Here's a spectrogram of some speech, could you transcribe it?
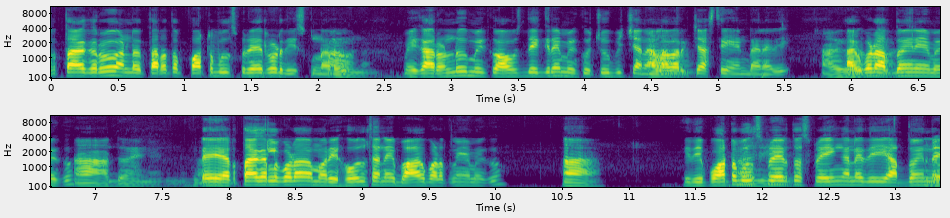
ఎర్తాగరు అండ్ తర్వాత పోర్టబుల్ స్ప్రేయర్ కూడా తీసుకున్నారు. మీకు ఆ రెండు మీకు హౌస్ దగ్గరే మీకు చూపించాను. ఎలా. వర్క్ చేస్తాయి ఏంటి అనేది అవి కూడా అర్థమైనాయి మీకు? ఆ, అర్థమైంది అంటే ఎర్తాగర్లు కూడా మరి హోల్స్ అనేవి బాగా పడుతున్నాయి మీకు? ఇది పోర్టబుల్ స్ప్రేయర్తో స్ప్రేయింగ్ అనేది అర్థమైంది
